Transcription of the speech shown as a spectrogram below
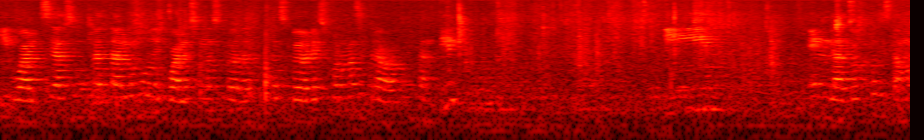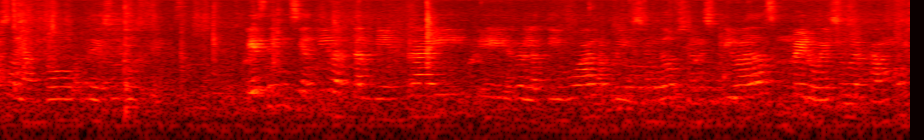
Igual se hace un catálogo de cuáles son las peores formas de trabajo infantil. En las dos pues estamos hablando de esos dos temas. Esta iniciativa también trae eh, relativo a la prohibición de adopciones privadas, pero eso lo dejamos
